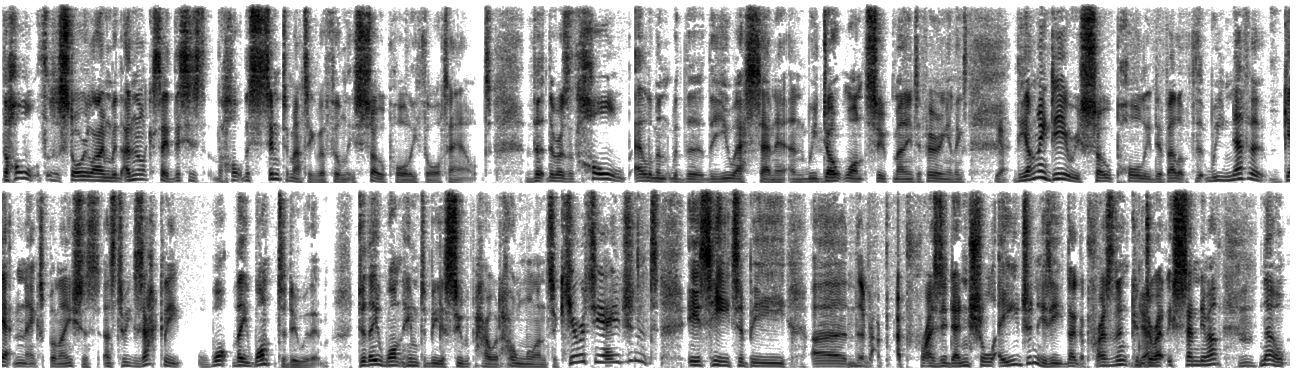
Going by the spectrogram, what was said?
The whole storyline with, and like I say, this is the whole. This is symptomatic of a film that is so poorly thought out that there is a whole element with the the U.S. Senate, and we don't want Superman interfering in things. Yeah. The idea is so poorly developed that we never get an explanation as- to exactly what they want to do with him. Do they want him to be a superpowered Homeland Security agent? Is he to be uh, the, a presidential agent? Is he like the president can Yeah. directly send him out? No,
